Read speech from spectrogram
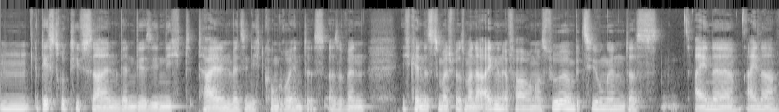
destruktiv sein, wenn wir sie nicht teilen, wenn sie nicht kongruent ist. Also wenn, ich kenne das zum Beispiel aus meiner eigenen Erfahrung aus früheren Beziehungen, dass eine, einer,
